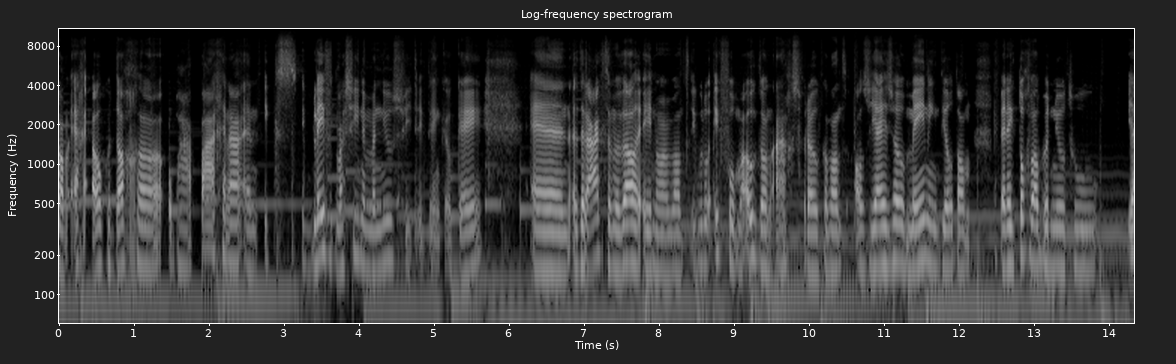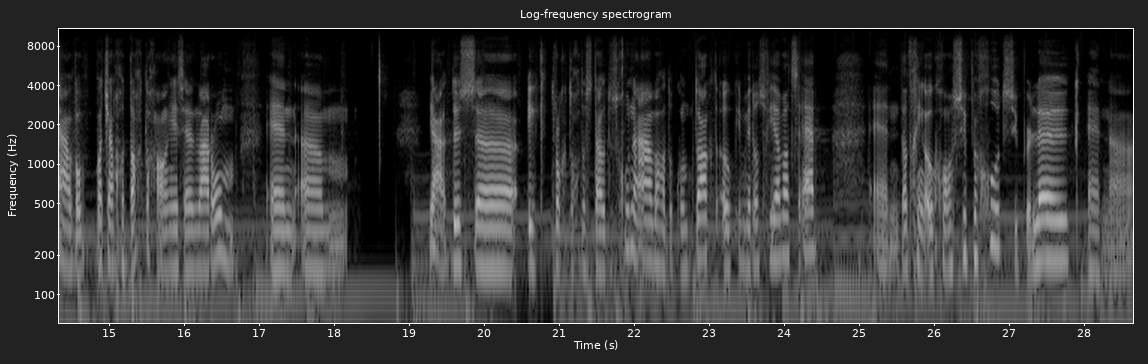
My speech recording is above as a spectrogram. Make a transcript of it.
kwam echt elke dag uh, op haar pagina. En ik, ik bleef het maar zien in mijn nieuwsfeed. Ik denk, oké. En het raakte me wel enorm, want ik bedoel, ik voel me ook dan aangesproken. Want als jij zo een mening deelt, dan ben ik toch wel benieuwd hoe, ja, wat, jouw gedachtegang is en waarom. En um, ja, dus uh, ik trok toch de stoute schoenen aan. We hadden contact, ook inmiddels via WhatsApp. En dat ging ook gewoon super goed, super leuk. En uh,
